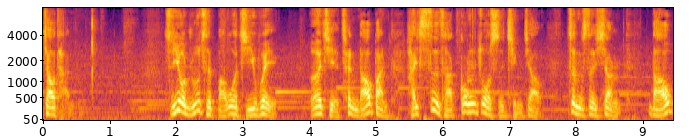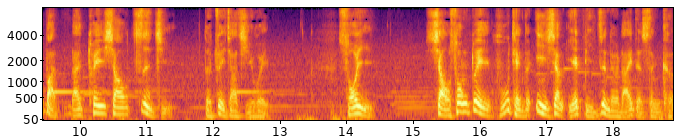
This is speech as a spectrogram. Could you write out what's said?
交谈。只有如此把握机会，而且趁老板还视察工作时请教，正是向。老板来推销自己的最佳机会，所以小松对福田的印象也比任何来的深刻。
